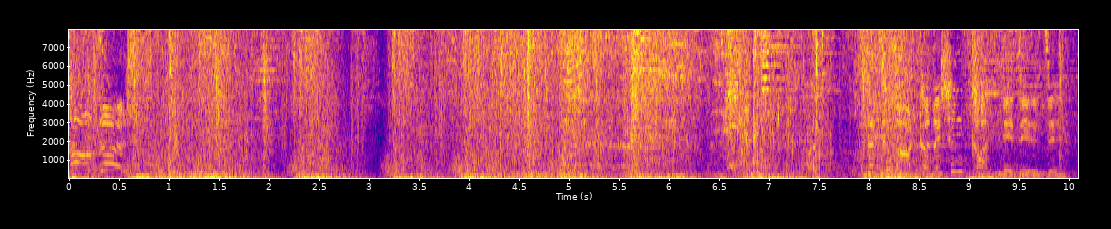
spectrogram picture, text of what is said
Saldır. Takım arkadaşın katledildi.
